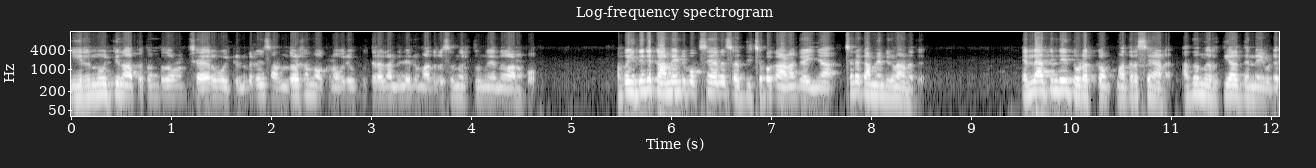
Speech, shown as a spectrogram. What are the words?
ഇരുന്നൂറ്റി നാൽപ്പത്തി ഒമ്പതോളം ഷെയർ പോയിട്ടുണ്ട്. ഇവരൊരു സന്തോഷം നോക്കണം. ഒരു ഉത്തരാഖണ്ഡിലെ ഒരു മദ്രസ നിർത്തുന്നു എന്ന് കാണുമ്പോൾ. അപ്പൊ ഇതിന്റെ കമന്റ് ബോക്സ് ഞാൻ ശ്രദ്ധിച്ചപ്പോൾ കാണാൻ കഴിഞ്ഞ ചില കമന്റുകളാണിത് എല്ലാത്തിന്റെയും തുടക്കം മദ്രസയാണ്. അത് നിർത്തിയാൽ തന്നെ ഇവിടെ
